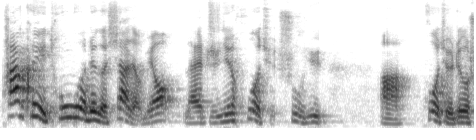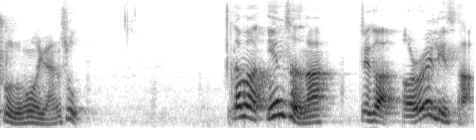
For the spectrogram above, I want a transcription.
它可以通过这个下角标来直接获取数据。啊，获取这个数组中的元素。那么因此呢，这个 array list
